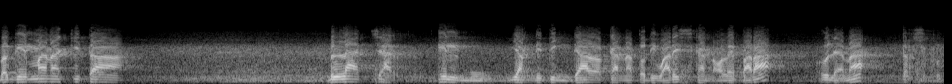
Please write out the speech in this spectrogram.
bagaimana kita belajar ilmu yang ditinggalkan atau diwariskan oleh para ulama tersebut.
